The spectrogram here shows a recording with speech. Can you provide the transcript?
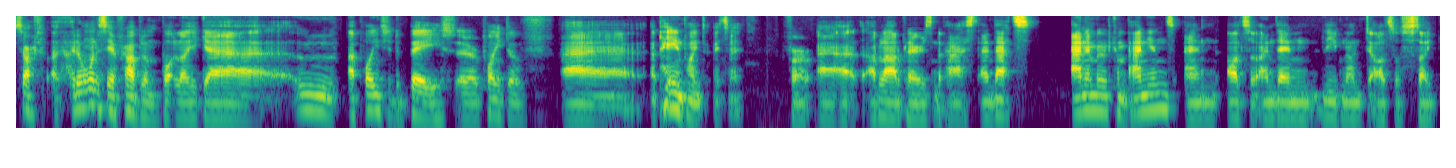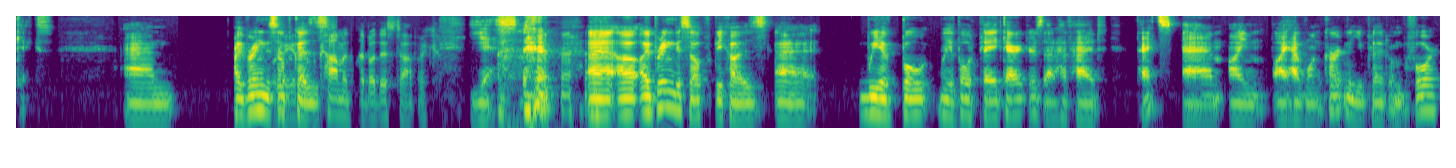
sort of I don't want to say a problem, but like uh, a point of debate or a point of uh, a pain point, I'd say, for uh, a lot of players in the past, and that's animal companions and also and then leading on to also sidekicks. Um, I bring this We're up gonna get some because comments about this topic. Yes, uh, I I bring this up because uh, we have both we have both played characters that have had pets. Um, I'm I have one currently. You played one before,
